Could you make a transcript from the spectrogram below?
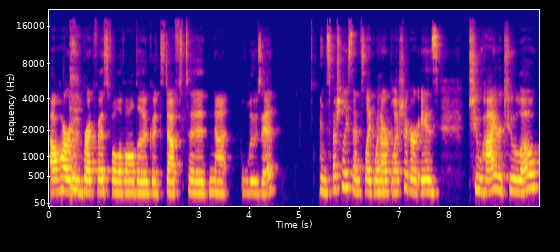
a hearty breakfast full of all the good stuff to not lose it. And especially since like when Yeah. our blood sugar is too high or too low,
